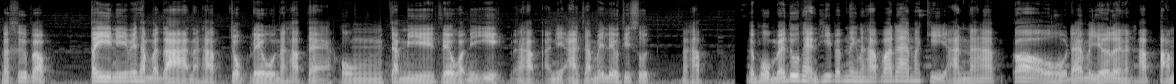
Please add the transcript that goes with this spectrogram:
แล้วคือแบบตีนี้ไม่ธรรมดานะครับ จบเร็วนะครับ แต่คงจะมีเร็วกว่านี้อีกนะครับ อันนี้อาจจะไม่เร็วที่สุดนะครับ เดี๋ยวผมไปดูแผนที่แป๊บนึงนะครับ ว่าได้มากี่อันนะครับ ก็โอ้โหได้มาเยอะเลยนะครับปั๊ม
